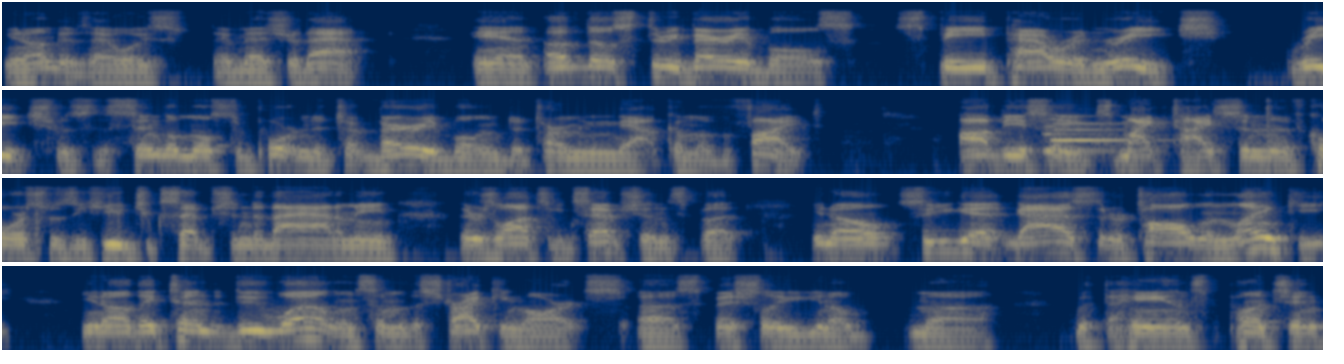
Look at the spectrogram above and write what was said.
you know, because they always they measure that. And of those three variables, speed, power, and reach, reach was the single most important variable in determining the outcome of a fight. Obviously, Mike Tyson, of course, was a huge exception to that. I mean, there's lots of exceptions, but you know, so you get guys that are tall and lanky. You know, they tend to do well in some of the striking arts, uh, especially you know uh, with the hands punching.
